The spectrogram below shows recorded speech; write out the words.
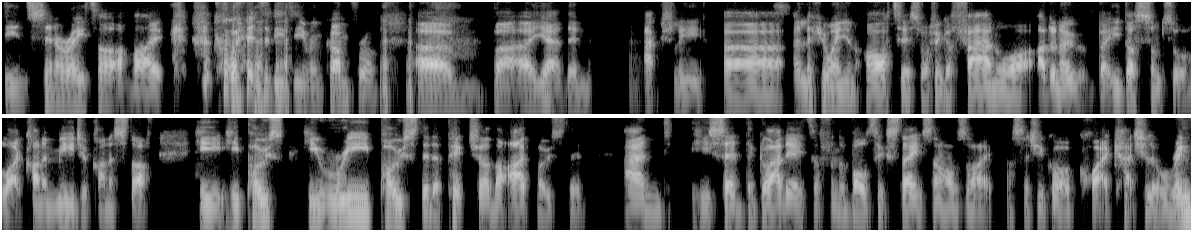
the incinerator. I'm like, where did these even come from? Um, but uh, yeah, then actually uh, a Lithuanian artist, or I think a fan, or I don't know, but he does some sort of like kind of media kind of stuff. He he posts he reposted a picture that I posted, and he said the gladiator from the Baltic states, and I was like, that's actually got a, quite a catchy little ring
